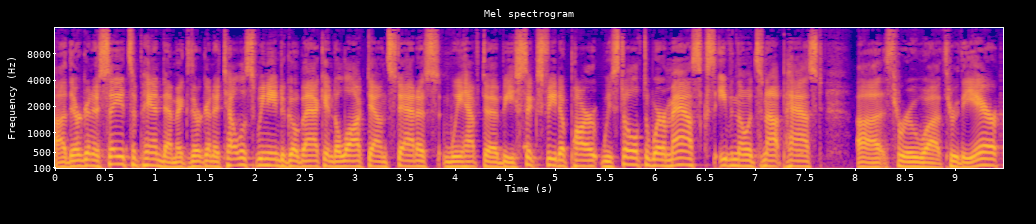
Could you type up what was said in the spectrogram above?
Uh, they're going to say it's a pandemic. They're going to tell us we need to go back into lockdown status. We have to be six feet apart. We still have to wear masks, even though it's not passed uh, through uh, through the air.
